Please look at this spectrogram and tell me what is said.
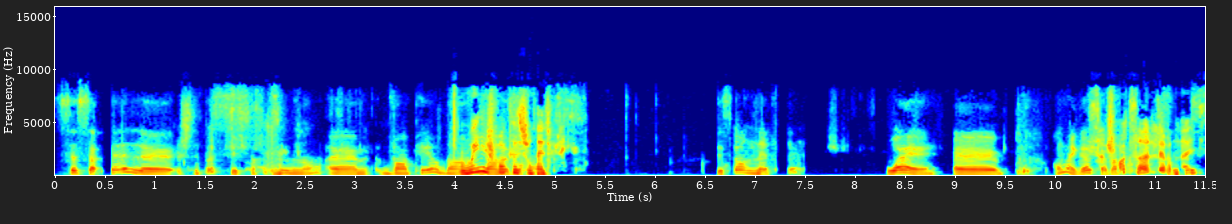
Ça s'appelle, euh, je sais pas si c'est sorti ou non, euh, Vampire dans, Oui, dans je crois que c'est sur. Netflix. C'est sur Netflix? Ouais. euh, oh my god, ça a Je l'air crois que ça a l'air nice.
